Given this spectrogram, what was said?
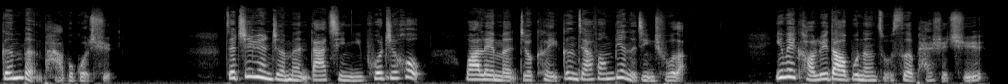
根本爬不过去。在志愿者们搭起泥坡之后，蛙类们就可以更加方便的进出了。因为考虑到不能阻塞排水渠，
